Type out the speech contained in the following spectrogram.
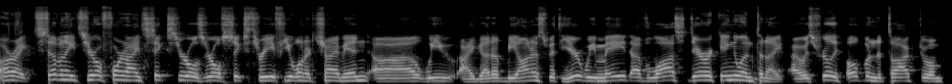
All right, 780-496-0063 If you want to chime in, uh, we I gotta be honest with you here. We made I've lost Deryk Engelland tonight. I was really hoping to talk to him.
